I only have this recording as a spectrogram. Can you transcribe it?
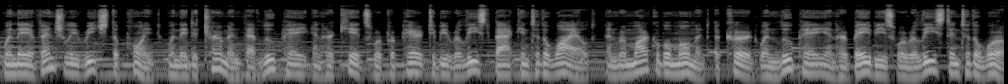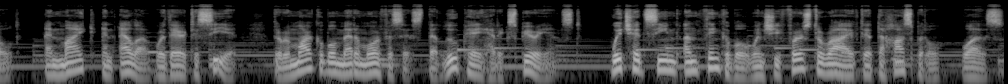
when they eventually reached the point when they determined that Lupe and her kids were prepared to be released back into the wild an remarkable moment occurred when Lupe and her babies were released into the world, and Mike and Ella were there to see it, the remarkable metamorphosis that Lupe had experienced, which had seemed unthinkable when she first arrived at the hospital, was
